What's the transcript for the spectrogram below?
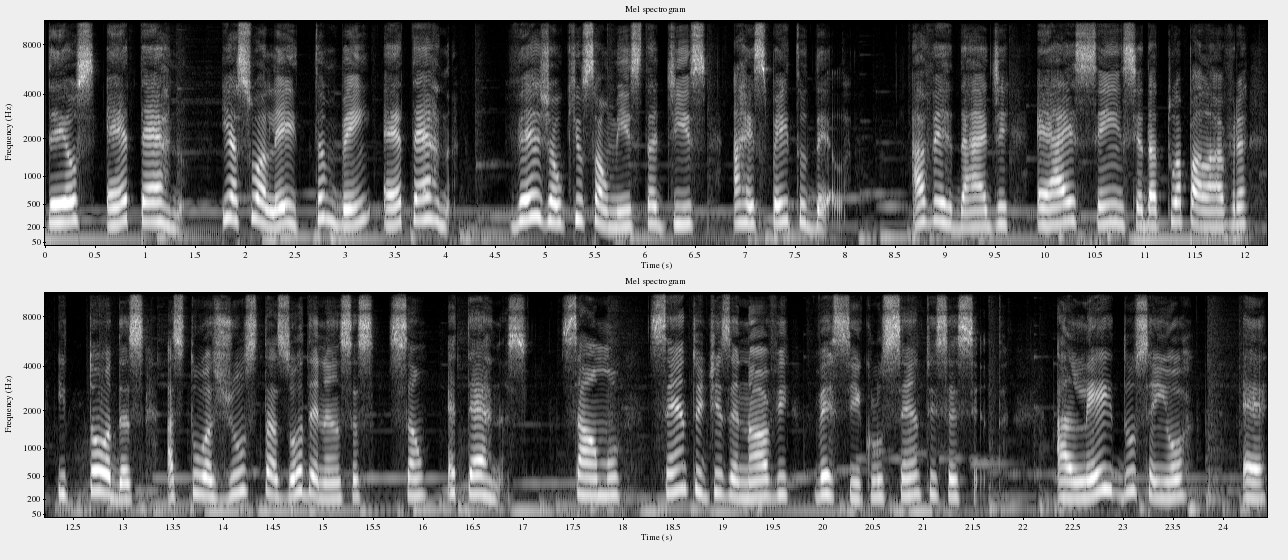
Deus é eterno e a sua lei também é eterna. Veja o que o salmista diz a respeito dela. A verdade é a essência da tua palavra e todas as tuas justas ordenanças são eternas. Salmo 119, versículo 160. A lei do Senhor é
